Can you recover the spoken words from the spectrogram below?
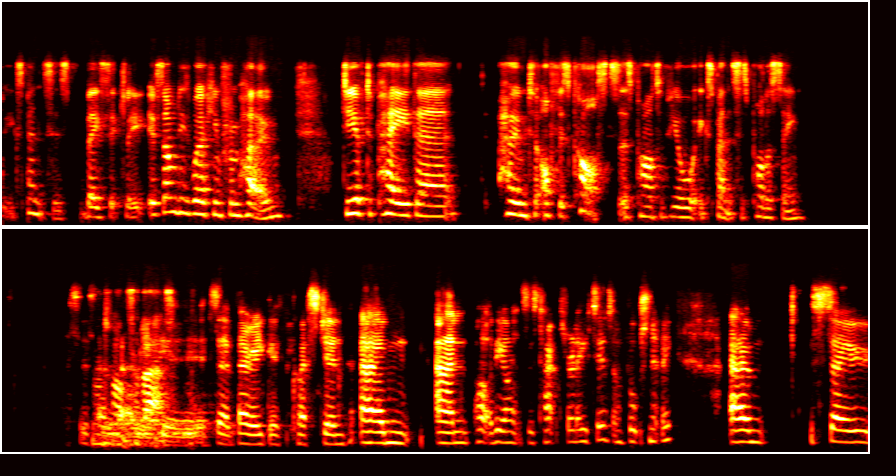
expenses, basically. If somebody's working from home, do you have to pay their home to office costs as part of your expenses policy? This is a very, good, it's a very good question. Um, and part of the answer is tax related, unfortunately. Um, so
